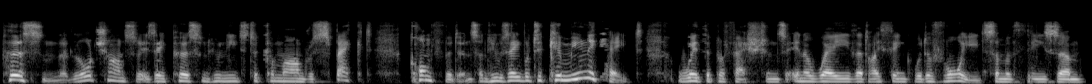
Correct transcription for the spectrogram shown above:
person, the Lord Chancellor, is a person who needs to command respect, confidence, and who's able to communicate with the professions in a way that I think would avoid some of these um,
